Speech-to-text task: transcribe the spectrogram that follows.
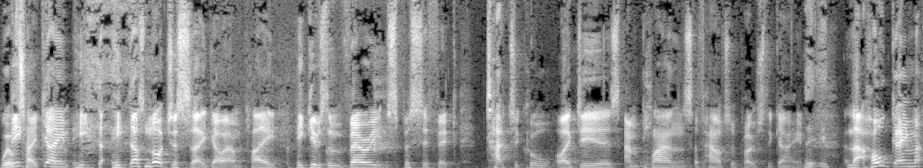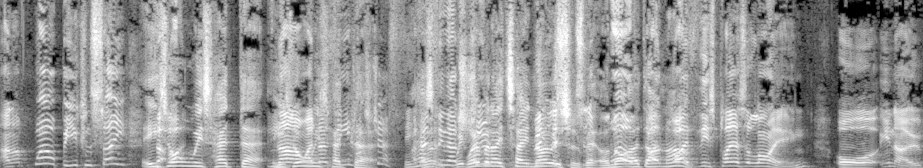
Will big take game, he he does not just say go out and play. He gives them very specific tactical ideas and plans of how to approach the game. and that whole game, and I, well, but you can say He's that I- always had that. He's no, always I don't had think he that. has, Geoff. He I has. don't think that's Whether true. they take notice of it to- or not, I don't know. Either these players are lying, or you know,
